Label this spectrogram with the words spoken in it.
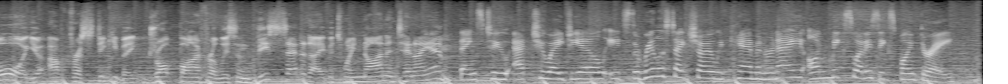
or you're up for a sticky beat, drop by for a listen this Saturday between 9 and 10 a.m. Thanks to ActewAGL, it's the Real Estate Show with Cam and Renee on Mix 106.3.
